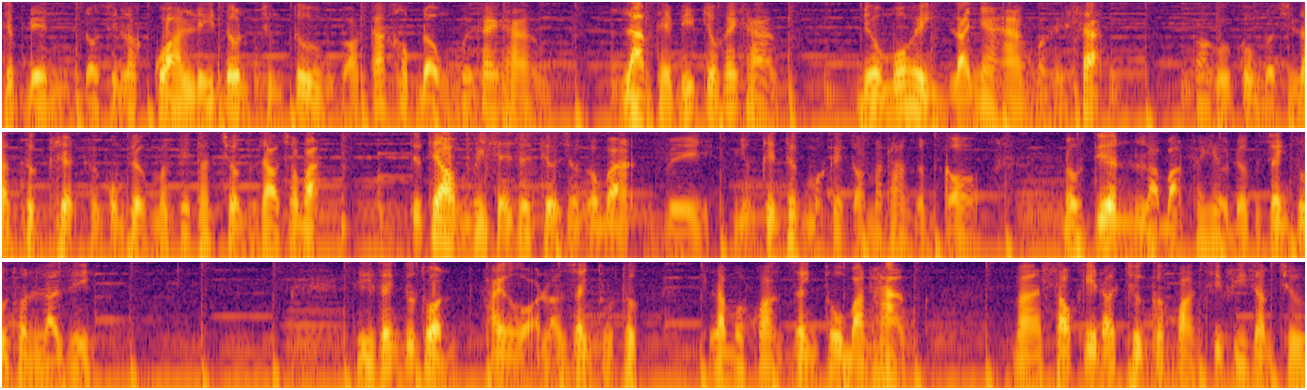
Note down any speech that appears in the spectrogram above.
Tiếp đến đó chính là quản lý đơn chứng từ và các hợp đồng với khách hàng, làm thẻ VIP cho khách hàng, nếu mô hình là nhà hàng và khách sạn và cuối cùng đó chính là thực hiện các công việc mà kế toán trưởng giao cho bạn. Tiếp theo, mình sẽ giới thiệu cho các bạn về những kiến thức mà kế toán bán hàng cần có. Đầu tiên là bạn phải hiểu được doanh thu thuần là gì. Thì doanh thu thuần hay gọi là doanh thu thực là một khoản doanh thu bán hàng mà sau khi đã trừ các khoản chi phí giảm trừ.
